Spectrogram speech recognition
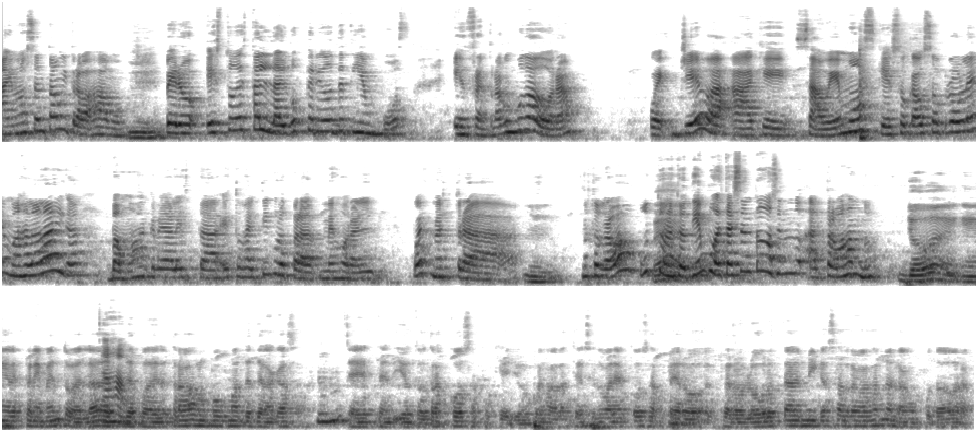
ahí nos sentamos y trabajamos. Mm. Pero esto de estar largos periodos de tiempos enfrente a una computadora, pues lleva a que sabemos que eso causa problemas a la larga, vamos a crear esta, estos artículos para mejorar pues nuestra, Mm. nuestro trabajo, punto, Vea. nuestro tiempo de estar sentado haciendo, trabajando. Yo en, en el experimento, ¿verdad? De, de poder trabajar un poco más desde la casa. Ujú. este, y entre otras cosas, porque yo pues ahora estoy haciendo varias cosas, pero, pero logro estar en mi casa trabajando en la computadora.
